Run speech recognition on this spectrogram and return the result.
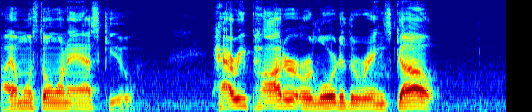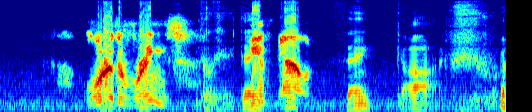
I almost don't want to ask you. Harry Potter or Lord of the Rings? Go. Lord of the Rings. Okay, thank, hands down. Thank God.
